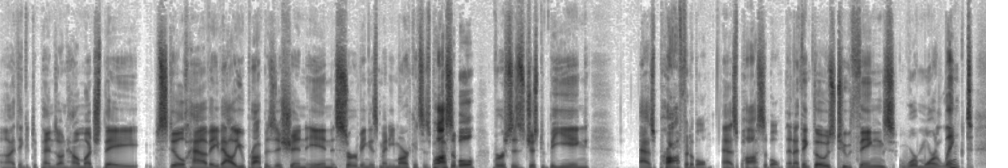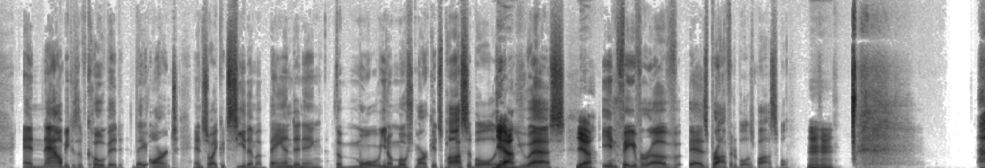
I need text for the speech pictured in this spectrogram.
Uh, I think it depends on how much they still have a value proposition in serving as many markets as possible versus just being as profitable as possible. And I think those two things were more linked and now because of covid they aren't and so i could see them abandoning the more you know most markets possible in yeah. the us yeah in favor of as profitable as possible mm-hmm.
